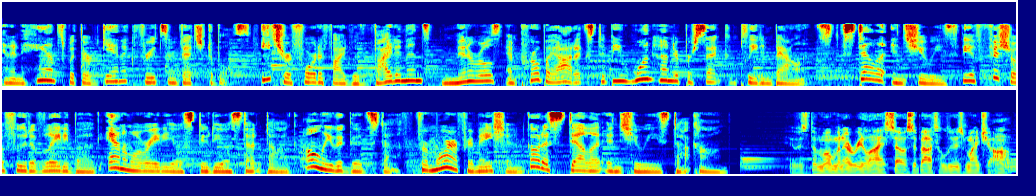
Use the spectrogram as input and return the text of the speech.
and enhanced with organic fruits and vegetables. Each are fortified with vitamins, minerals, and probiotics to be 100% complete and balanced. Stella and Chewy's, the official food of Ladybug, Animal Radio Studio Stunt Dog. Only the good stuff. For more information, go to Stella and Chewy's. It was the moment I realized I was about to lose my job.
